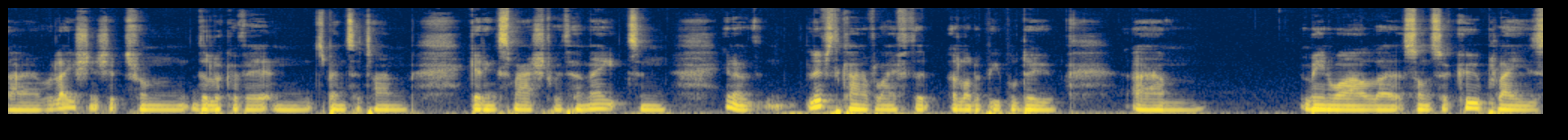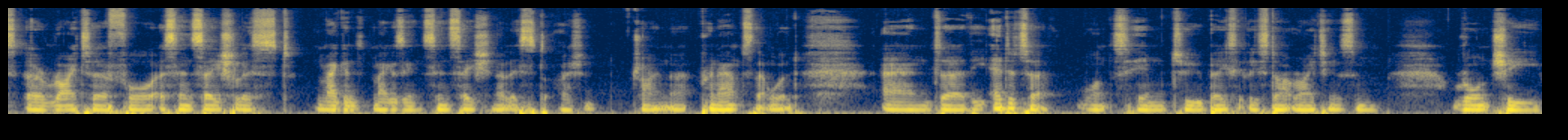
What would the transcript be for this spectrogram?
uh, relationships from the look of it and spends her time getting smashed with her mates and you know lives the kind of life that a lot of people do. Um, meanwhile uh, Son Suk-koo plays a writer for a sensationalist mag- magazine sensationalist I should try and uh, pronounce that word. And uh, the editor wants him to basically start writing some raunchy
